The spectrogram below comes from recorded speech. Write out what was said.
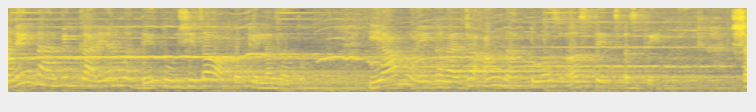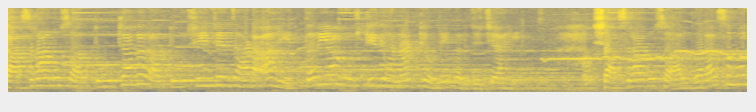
अनेक धार्मिक कार्यांमध्ये तुळशीचा वापर केला जातो. यामुळे घराच्या अंगणात तुळस असतेच असते. शास्त्रानुसार तुमच्या घरात तुळशीचे झाड आहे तर या गोष्टी ध्यानात ठेवणे गरजेचे आहे. शास्त्रानुसार घरासमोर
